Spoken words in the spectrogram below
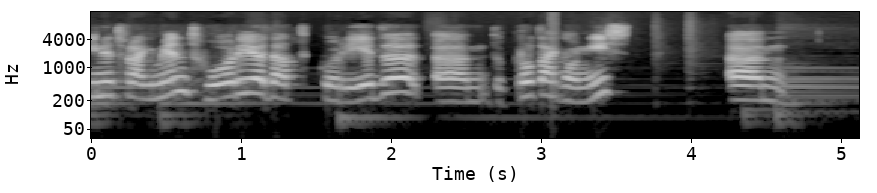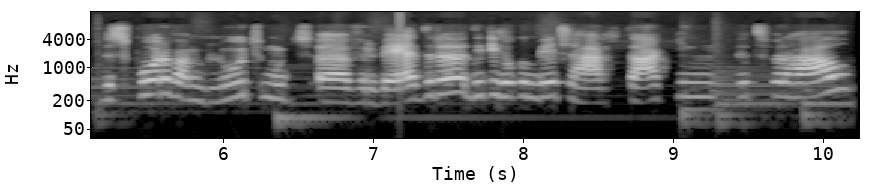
In het fragment hoor je dat Correde, um, de protagonist, um, de sporen van bloed moet uh, verwijderen. Dit is ook een beetje haar taak in het verhaal.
